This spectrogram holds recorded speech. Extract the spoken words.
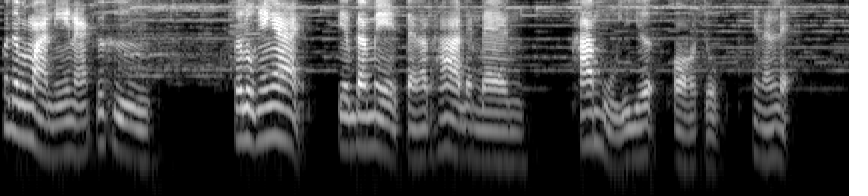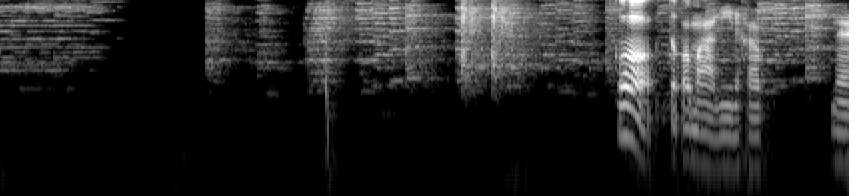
ก็จะประมาณนี้นะ ก็คือสรุปง่ายๆ เตรียมดาเมจแต่ละท่าแรงๆฆ่าหมูเยอะๆ พอจบ แค่นั้นแหละ ก็จะประมาณนี้นะครับนะ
